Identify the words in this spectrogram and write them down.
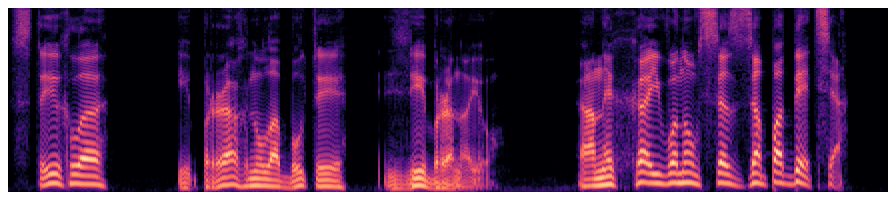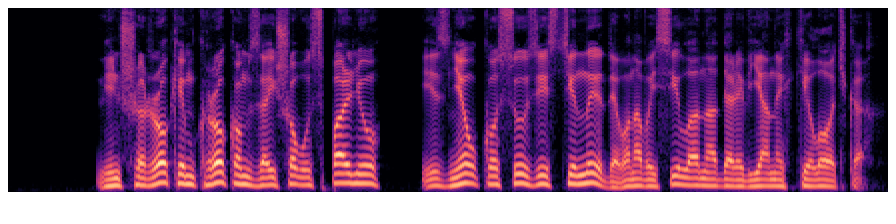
стихла і прагнула бути зібраною. А нехай воно все западеться. Він широким кроком зайшов у спальню і зняв косу зі стіни, де вона висіла на дерев'яних кілочках.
